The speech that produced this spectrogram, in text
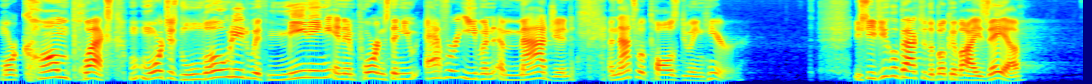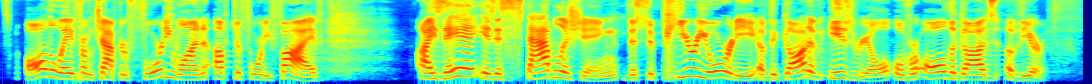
more complex, more just loaded with meaning and importance than you ever even imagined. And that's what Paul's doing here. You see, if you go back to the book of Isaiah, all the way from chapter 41 up to 45, Isaiah is establishing the superiority of the God of Israel over all the gods of the earth.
